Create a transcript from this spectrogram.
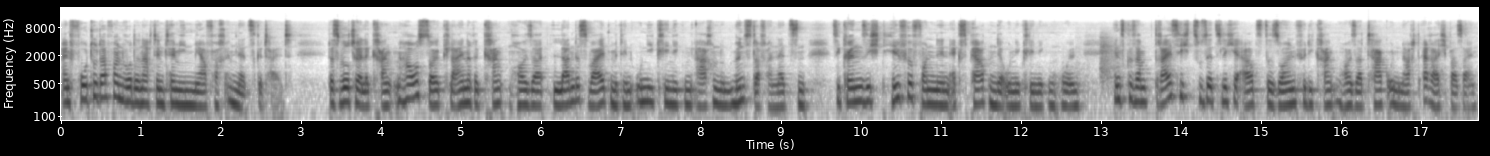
Ein Foto davon wurde nach dem Termin mehrfach im Netz geteilt. Das virtuelle Krankenhaus soll kleinere Krankenhäuser landesweit mit den Unikliniken Aachen und Münster vernetzen. Sie können sich Hilfe von den Experten der Unikliniken holen. Insgesamt 30 zusätzliche Ärzte sollen für die Krankenhäuser Tag und Nacht erreichbar sein.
